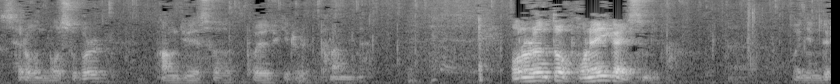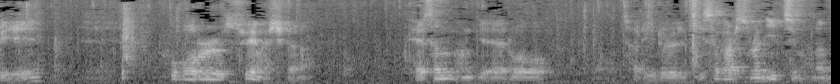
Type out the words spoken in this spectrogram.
새로운 모습을 광주에서 보여주기를 바랍니다. 오늘은 또 본회의가 있습니다. 의원님들이 후보를 수행하시거나 대선 관계로 자리를 이석할 수는 있지만은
